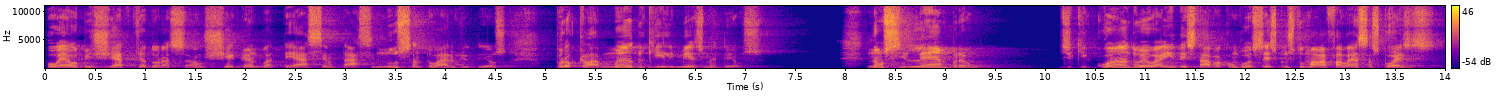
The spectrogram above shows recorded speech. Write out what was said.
ou é objeto de adoração, chegando até a sentar-se no santuário de Deus, proclamando que ele mesmo é Deus. Não se lembram de que quando eu ainda estava com vocês, costumava falar essas coisas?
